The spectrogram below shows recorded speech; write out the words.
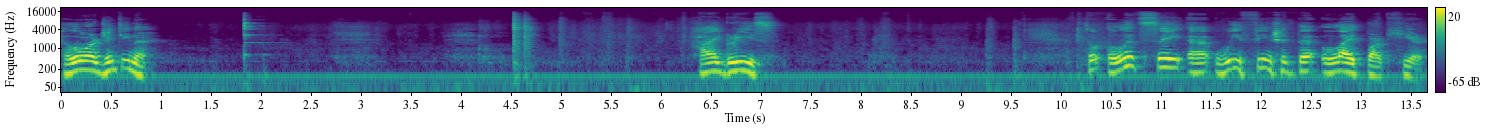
Hello, Argentina. Hi, Greece. So let's say uh, we finished the light part here.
